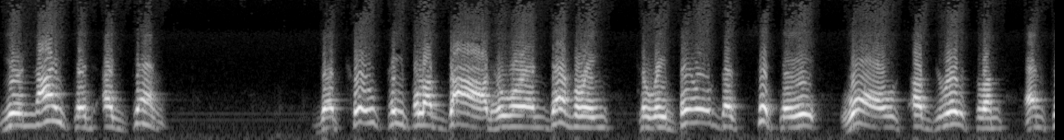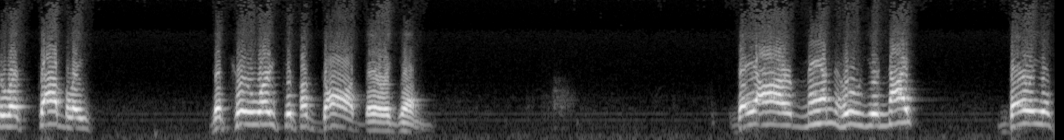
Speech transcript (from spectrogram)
united against the true people of God who were endeavoring to rebuild the city walls of Jerusalem and to establish the true worship of God there again. They are men who unite various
